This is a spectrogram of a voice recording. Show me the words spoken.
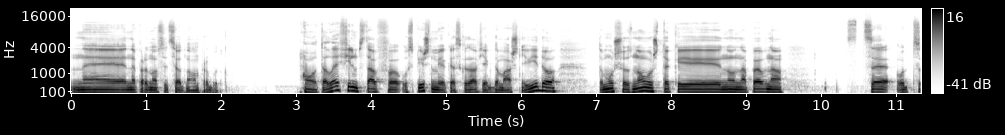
не, не приноситься одного прибутку. От, але фільм став успішним, як я сказав, як домашнє відео, тому що знову ж таки, ну, напевно, це от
